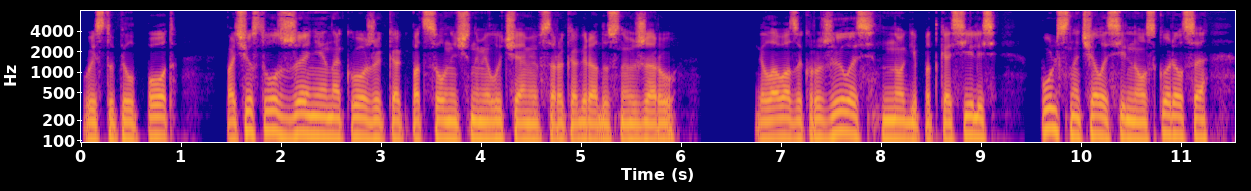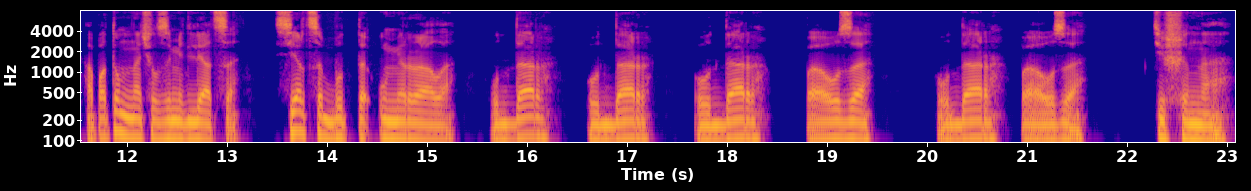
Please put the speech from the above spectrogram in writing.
Выступил пот, почувствовал жжение на коже, как под солнечными лучами в сорокоградусную жару. Голова закружилась, ноги подкосились, пульс сначала сильно ускорился, а потом начал замедляться. Сердце будто умирало. Удар, удар, удар, пауза, удар, пауза. Тишина.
